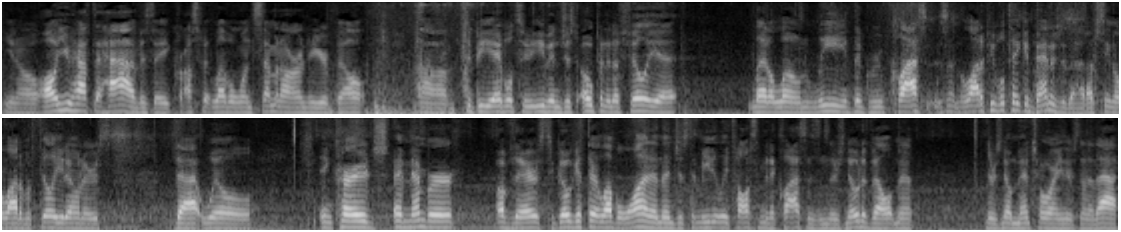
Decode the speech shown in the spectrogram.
you know, all you have to have is a CrossFit Level 1 seminar under your belt um, to be able to even just open an affiliate, let alone lead the group classes. And a lot of people take advantage of that. I've seen a lot of affiliate owners that will encourage a member of theirs to go get their Level 1 and then just immediately toss them into classes, and there's no development. There's no mentoring. There's none of that.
